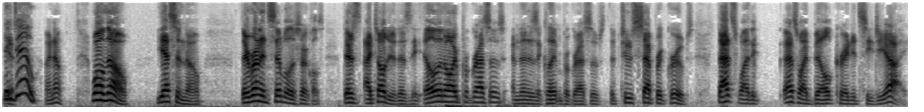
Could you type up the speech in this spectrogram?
They do. I know. Well, no. Yes and no. They run in similar circles. There's, I told you, there's the Illinois progressives and then there's the Clinton progressives. They're two separate groups. That's why the, that's why Bill created CGI.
